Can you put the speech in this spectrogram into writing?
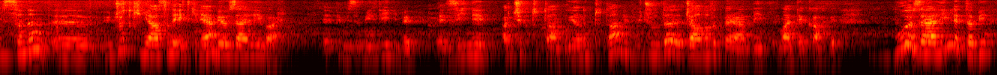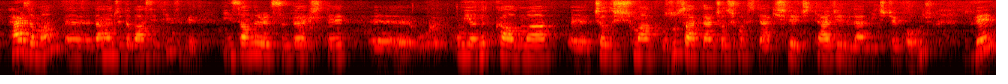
insanın e, vücut kimyasını etkileyen bir özelliği var. Hepimizin bildiği gibi e, zihni açık tutan, uyanık tutan ve vücuda canlılık veren bir madde kahve. Bu özelliğiyle tabii her zaman e, daha önce de bahsettiğimiz gibi insanlar arasında işte e, uyanık kalma, e, çalışmak, uzun saatler çalışmak isteyen kişiler için tercih edilen bir içecek olmuş. Ve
